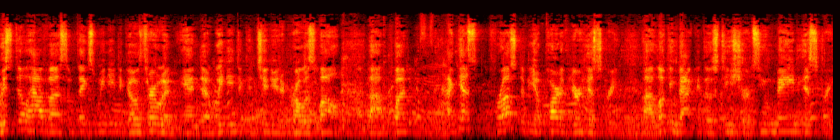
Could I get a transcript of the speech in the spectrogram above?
We still have uh, some things we need to go through and, and uh, we need to continue to grow as well. Uh, but I guess for us to be a part of your history, uh, looking back at those t-shirts, you made history.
